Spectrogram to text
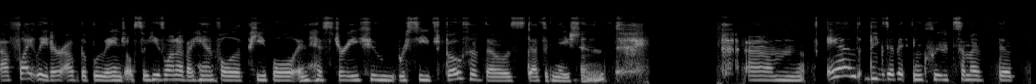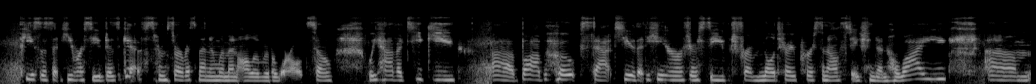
a flight leader of the Blue Angels. So he's one of a handful of people in history who received both of those designations. Um, and the exhibit includes some of the pieces that he received as gifts from servicemen and women all over the world. So we have a tiki uh, Bob Hope statue that he received from military personnel stationed in Hawaii, um,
